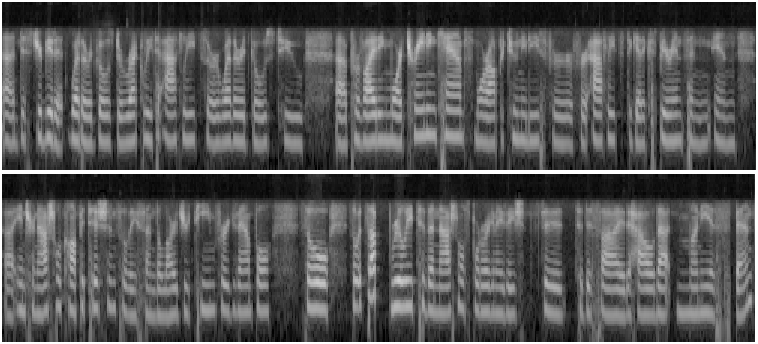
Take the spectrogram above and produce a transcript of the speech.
uh, distribute it, whether it goes directly to athletes or whether it goes to uh, providing more training camps, more opportunities for, for athletes to get experience in, in uh, international competition, so they send a larger team, for example. So, so it's up really to the national sport organizations to, to decide how that money is spent,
